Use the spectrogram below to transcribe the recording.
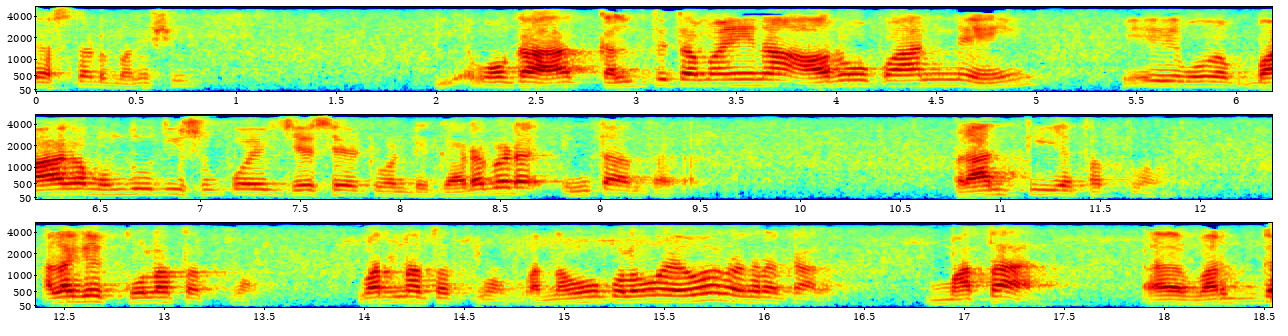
చేస్తాడు మనిషి. ఒక కల్పితమైన ఆరోపాన్ని ఈ బాగా ముందుకు తీసుకుపోయి చేసేటువంటి గడబిడ ఇంత అంత కాదు. ప్రాంతీయ తత్వం. అలాగే కులతత్వం వర్ణతత్వం వర్ణము కులము ఏవో రకరకాలు. మత వర్గ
